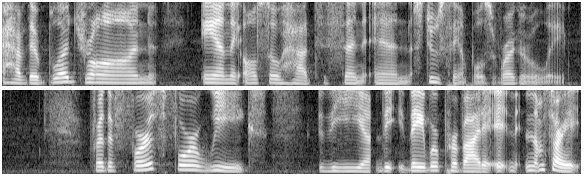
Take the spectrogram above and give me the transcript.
have their blood drawn, and they also had to send in stool samples regularly. For the first four weeks, the, uh, the they were provided. It, I'm sorry,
